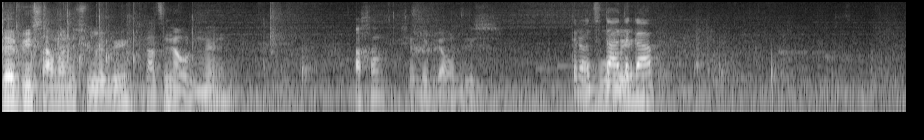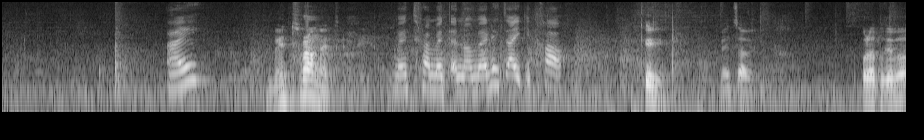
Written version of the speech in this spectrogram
დები სამანიშვილები, დაწინაურდნენ. ახლა შემდეგ რაუნდის დროც დადგა. აი, მე-18-ია. მე-18 ნომერი წაიკითხავ? კი, მე წავიდე. ყურადღება.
